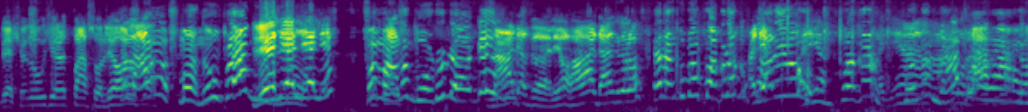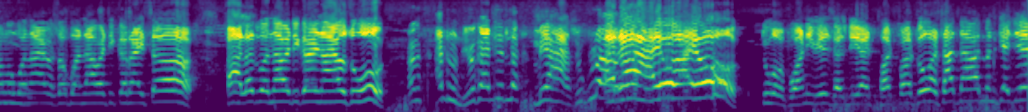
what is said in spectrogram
બેસ્યો તો ઉછેર પાછો લે. લે લે લે લે પણ મારું બોડું ડગે. ના ડગ લે હા ડાન્સ કરો. એ રંગુબા પકડો. પકડો. ના આવું. બનાવ્યો છો બનાવટી કરાય છે. હાલત બનાવટી કરીને આવ્યો છું આ ઢૂંઢિયો કાઢી એટલે મેં હાસુકલો અરે આયો આયો. તું પાણી વેચ જલ્દી યાર ફટફટ જો વરસાદ ના આવે મને કહેજે.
